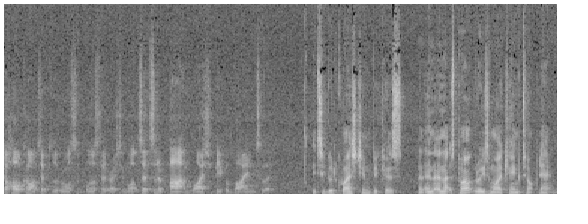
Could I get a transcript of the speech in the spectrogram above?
the whole concept of the Roar Supporters Federation, what sets it apart and why should people buy into it? It's a good question because, and, and that's part of the reason why I came top down.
